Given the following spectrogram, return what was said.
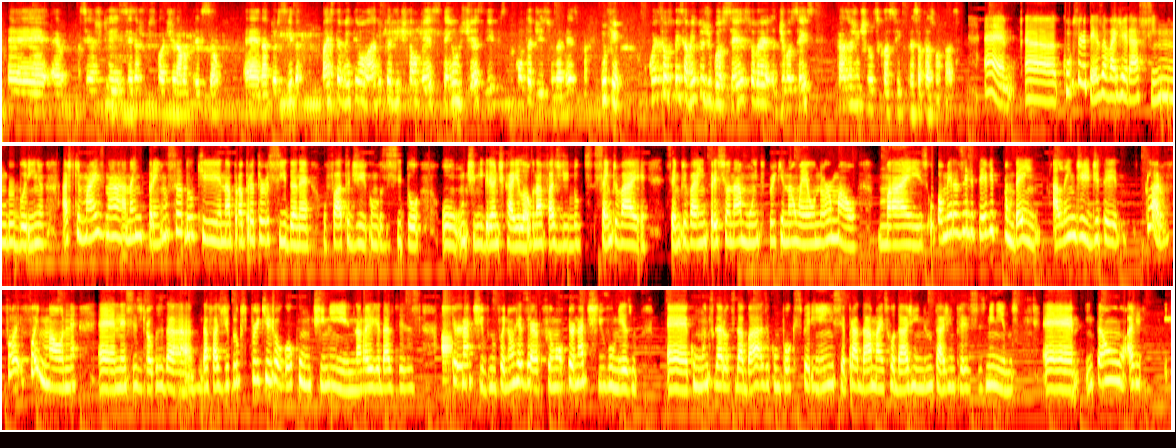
é, é, você acha que, vocês acham que isso pode tirar uma pressão é, na torcida, mas também tem um lado que a gente talvez tenha uns dias livres por conta disso, não é mesmo? Enfim, quais são os pensamentos de vocês sobre de vocês caso a gente não se classifique para essa próxima fase? É, uh, com certeza vai gerar sim um burburinho. Acho que mais na, na imprensa do que na própria torcida, né? O fato de, como você citou, um time grande cair logo na fase de grupos sempre vai sempre vai impressionar muito porque não é o normal. Mas o Palmeiras ele teve também, além de, de ter claro, foi, foi mal, né? É, nesses jogos da, da fase de grupos, porque jogou com um time, na maioria das vezes, alternativo. Não foi não reserva, foi um alternativo mesmo. É, com muitos garotos da base, com pouca experiência, para dar mais rodagem e minutagem para esses meninos. É, então, a,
